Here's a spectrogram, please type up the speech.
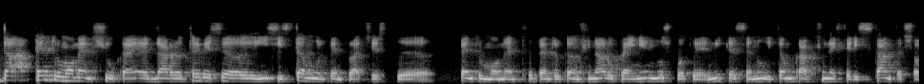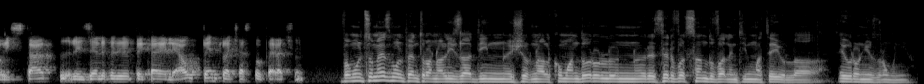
Da, pentru moment și Ucraina, dar trebuie să insistăm mult pentru acest pentru moment, pentru că în final ucrainienii nu își pot permite să nu uităm că acțiunea este riscantă și au riscat rezervele pe care le au pentru această operațiune. Vă mulțumesc mult pentru analiza din jurnal. Comandorul în rezervă Sandu Valentin Mateiu la Euronews România.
